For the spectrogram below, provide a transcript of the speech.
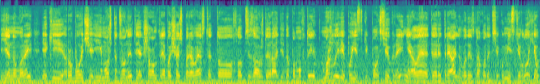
є номери, які робочі. І можете дзвонити, якщо вам треба щось перевезти, то хлопці завжди раді допомогти. Можливі поїздки по всій Україні, але територіально вони знаходяться у місті Глухів.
